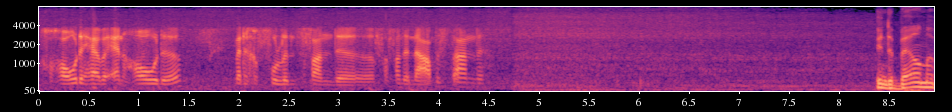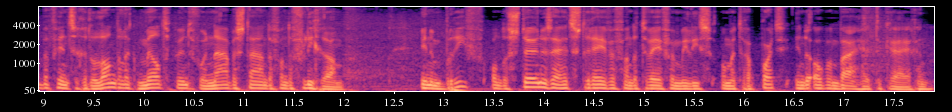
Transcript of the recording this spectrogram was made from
gehouden hebben en houden met de gevoelens van de, van, van de nabestaanden. In de Bijlmer bevindt zich het landelijk meldpunt voor nabestaanden van de vliegramp. In een brief ondersteunen zij het streven van de twee families om het rapport in de openbaarheid te krijgen.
